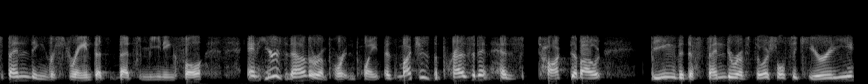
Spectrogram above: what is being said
spending restraint that's that's meaningful. And here's another important point. As much as the president has talked about being the defender of Social Security,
